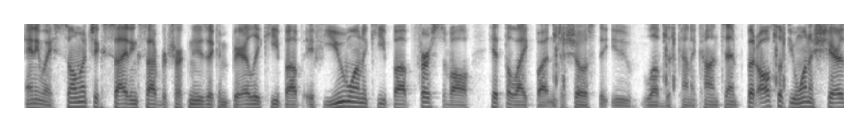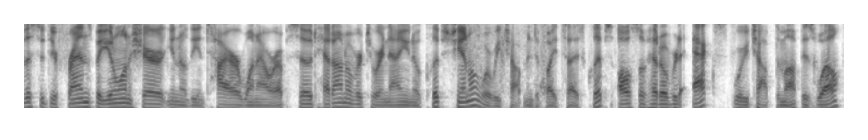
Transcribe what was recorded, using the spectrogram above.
Anyway, so much exciting Cybertruck news. I can barely keep up. If you want to keep up, first of all, hit the like button to show us that you love this kind of content. But also, if you want to share this with your friends, but you don't want to share, you know, the entire one hour episode, head on over to our Now You Know Clips channel where we chop them into bite sized clips. Also, head over to X where we chop them up as well.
